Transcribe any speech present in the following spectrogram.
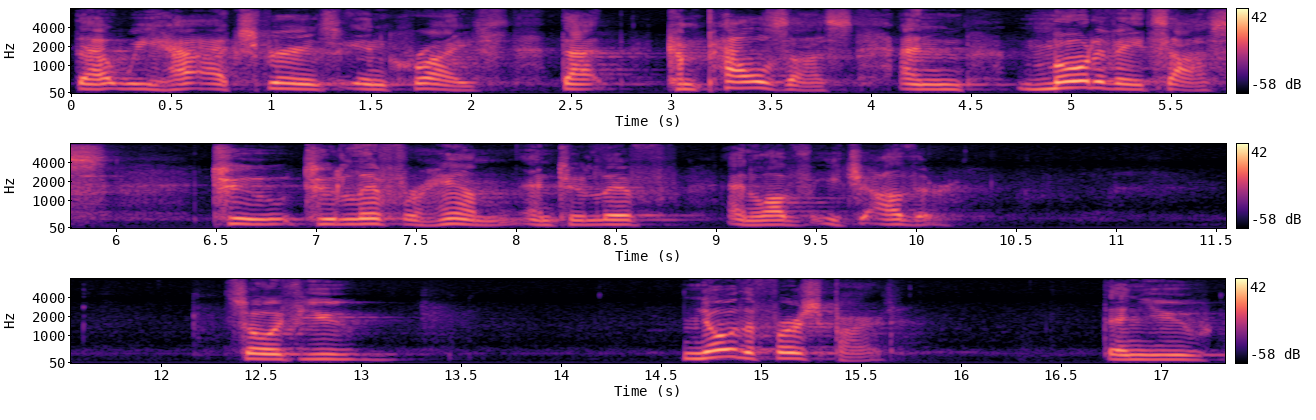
that we ha- experience in Christ that compels us and motivates us to, to live for Him and to live and love each other. So if you know the first part, then you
